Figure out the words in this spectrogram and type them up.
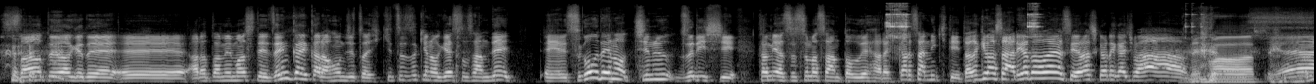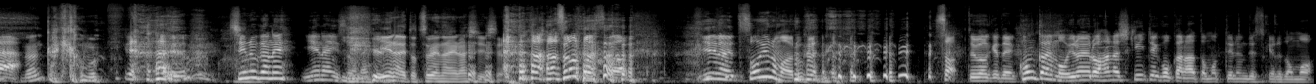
さあというわけで、えー改めまして前回から本日は引き続きのゲストさんで、えー、凄腕のチヌ釣り師神谷進さんと上原ひかるさんに来ていただきました。ありがとうございます。よろしくお願いします。お願いします。何回かも。チヌがね言えないんですよね。言えないと釣れないらしいですよ。あ そうなんですか。言えない。そういうのもある さあというわけで今回もいろいろ話聞いていこうかなと思ってるんですけれども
